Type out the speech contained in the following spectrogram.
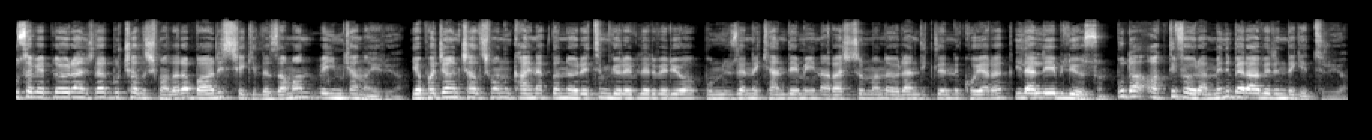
Bu sebeple öğrenciler bu çalışmalara bariz şekilde zaman ve imkan ayırıyor. Yapacağın çalışmanın kaynaklarını öğretim görevleri veriyor. Bunun üzerine kendi emeğin araştırmanı, öğrendiklerini koyarak ilerleyebiliyorsun. Bu da aktif öğrenmeni beraberinde getiriyor.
